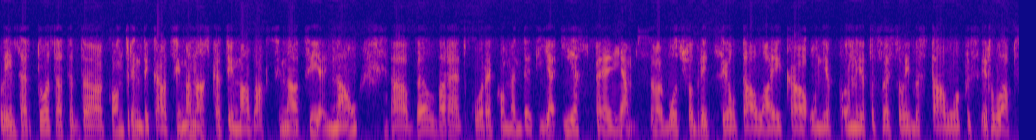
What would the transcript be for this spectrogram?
Līdz ar to tātad, kontraindikācija manā skatījumā vakcinācijai nav. Vēl varētu ko rekomendēt, ja iespējams, varbūt šobrīd siltā laikā, un ja, un ja tas veselības stāvoklis ir labs,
